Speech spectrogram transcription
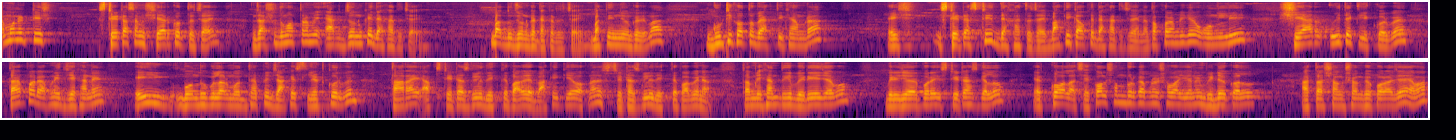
এমন একটি স্টেটাস আমি শেয়ার করতে চাই, যা শুধুমাত্র আমি একজনকে দেখাতে চাই, বা দুজনকে দেখাতে চাই, বা তিনজনকে বা গুটিগত ব্যক্তিকে আমরা এই স্টেটাসটি দেখাতে চাই, বাকি কাউকে দেখাতে চাই না। তখন আপনি অনলি শেয়ার উইথে ক্লিক করবেন তারপর আপনি যেখানে এই বন্ধুগুলোর মধ্যে আপনি যাকে সিলেক্ট করবেন, তারাই আপ স্টেটাসগুলি দেখতে পাবে, বাকি কেউ আপনার স্টেটাসগুলি দেখতে পাবে না। তো আমি এখান থেকে বেরিয়ে যাব, বেরিয়ে যাওয়ার পরে স্টেটাস গেল, এর কল আছে। কল সম্পর্কে আপনারা সবাই জানেন ভিডিও কল আর তার সঙ্গে সঙ্গে করা যায় আমার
